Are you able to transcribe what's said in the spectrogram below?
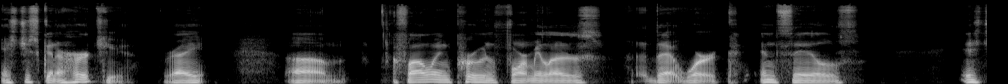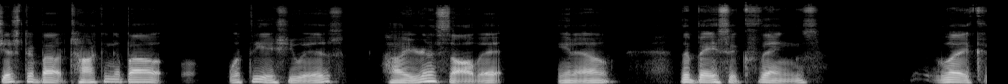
It's just to hurt you, right? Um, following proven formulas that work in sales is just about talking about what the issue is, how you're going to solve it, you know, the basic things. Like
